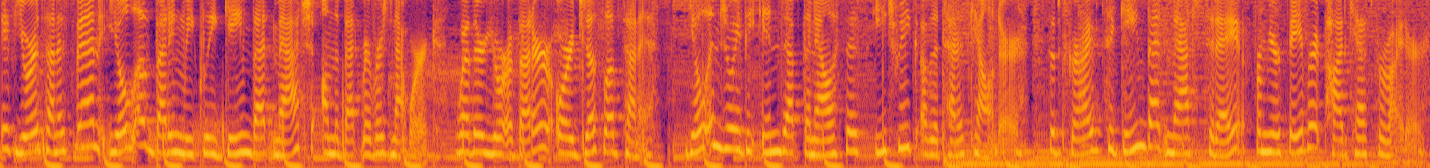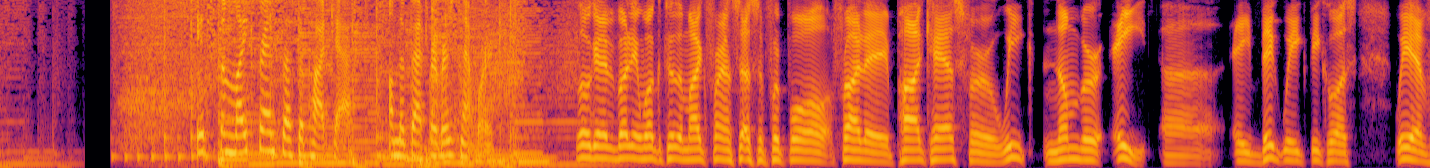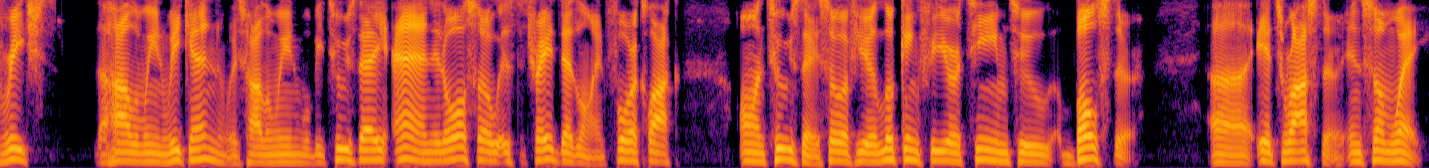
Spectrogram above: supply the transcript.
If you're a tennis fan, you'll love Betting Weekly Game Bet Match on the Bet Rivers Network. Whether you're a better or just love tennis, you'll enjoy the in depth analysis each week of the tennis calendar. Subscribe to Game Bet Match today from your favorite podcast provider. It's the Mike Francesa podcast on the Bet Rivers Network. Hello again, everybody, and welcome to the Mike Francesa Football Friday podcast for week number eight. Uh, a big week because we have reached the Halloween weekend, which Halloween will be Tuesday, and it also is the trade deadline, four o'clock on Tuesday. So if you're looking for your team to bolster uh, its roster in some way,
